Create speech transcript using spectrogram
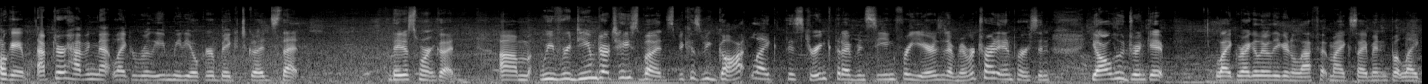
Okay, after having that like really mediocre baked goods that they just weren't good. Um, we've redeemed our taste buds because we got like this drink that I've been seeing for years and I've never tried it in person. Y'all who drink it like regularly gonna laugh at my excitement, but like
